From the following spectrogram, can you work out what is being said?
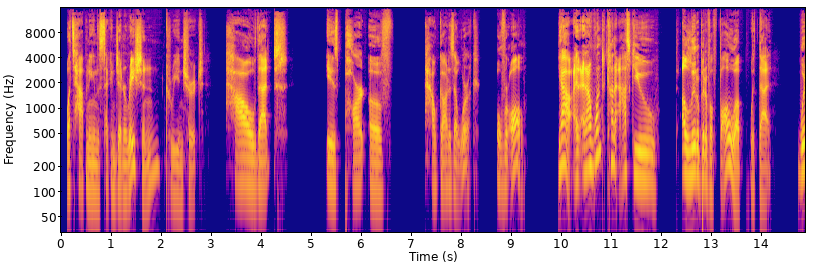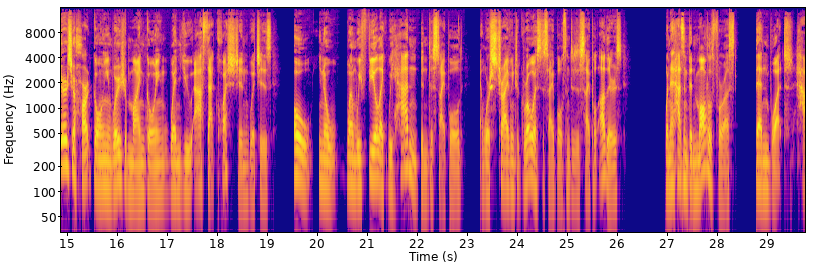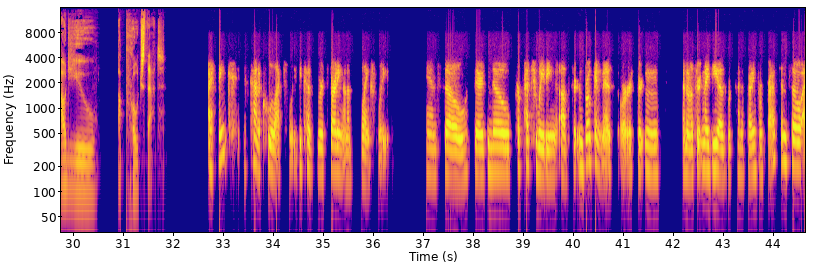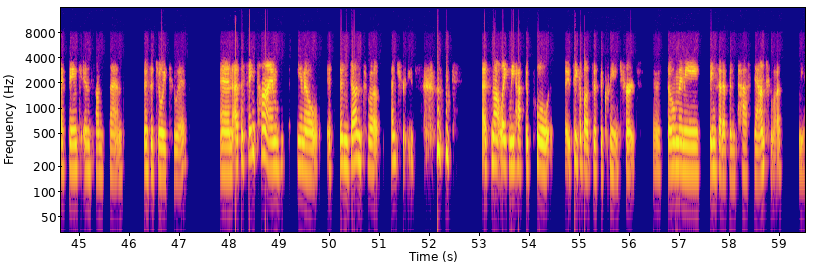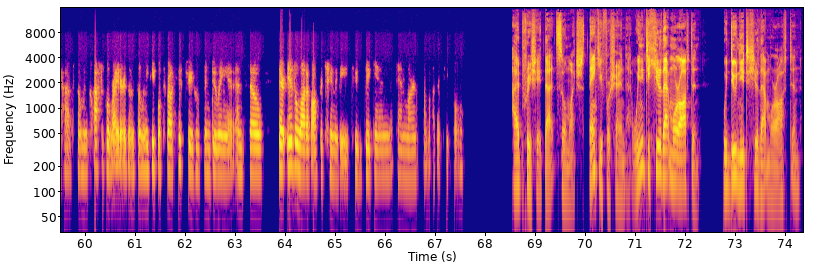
what's happening in the second generation Korean church, how that is part of how God is at work overall. Yeah. And, and I want to kind of ask you a little bit of a follow up with that. Where's your heart going and where's your mind going when you ask that question, which is, oh, you know, when we feel like we hadn't been discipled, and we're striving to grow as disciples and to disciple others, when it hasn't been modeled for us, then what? How do you approach that? I think it's kind of cool actually because we're starting on a blank slate. And so there's no perpetuating of certain brokenness or certain, I don't know, certain ideas. We're kind of starting from fresh. And so I think in some sense, there's a joy to it. And at the same time, you know, it's been done throughout centuries. It's not like we have to pull, think about just the Korean church. There's so many things that have been passed down to us. We have so many classical writers and so many people throughout history who've been doing it. And so there is a lot of opportunity to dig in and learn from other people. I appreciate that so much. Thank you for sharing that. We need to hear that more often. We do need to hear that more often.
